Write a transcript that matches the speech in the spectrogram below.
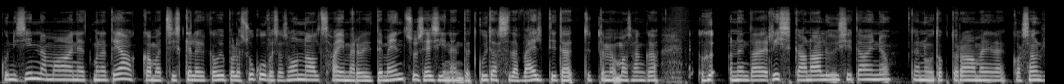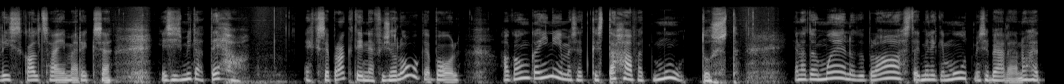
kuni sinnamaani, et mõned eakamad siis, kellel ka võib-olla suguvõsas on Alžeimer või dementsus esinenud, et kuidas seda vältida, et ütleme, ma saan ka nende riske analüüsida, on ju, tänu doktor Aamenile, kas on risk Alžeimeriks ja, ja siis mida teha ehk see praktiline füsioloogia pool, aga on ka inimesed, kes tahavad muutust ja nad on mõelnud võib-olla aastaid millegi muutmise peale ja noh, et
